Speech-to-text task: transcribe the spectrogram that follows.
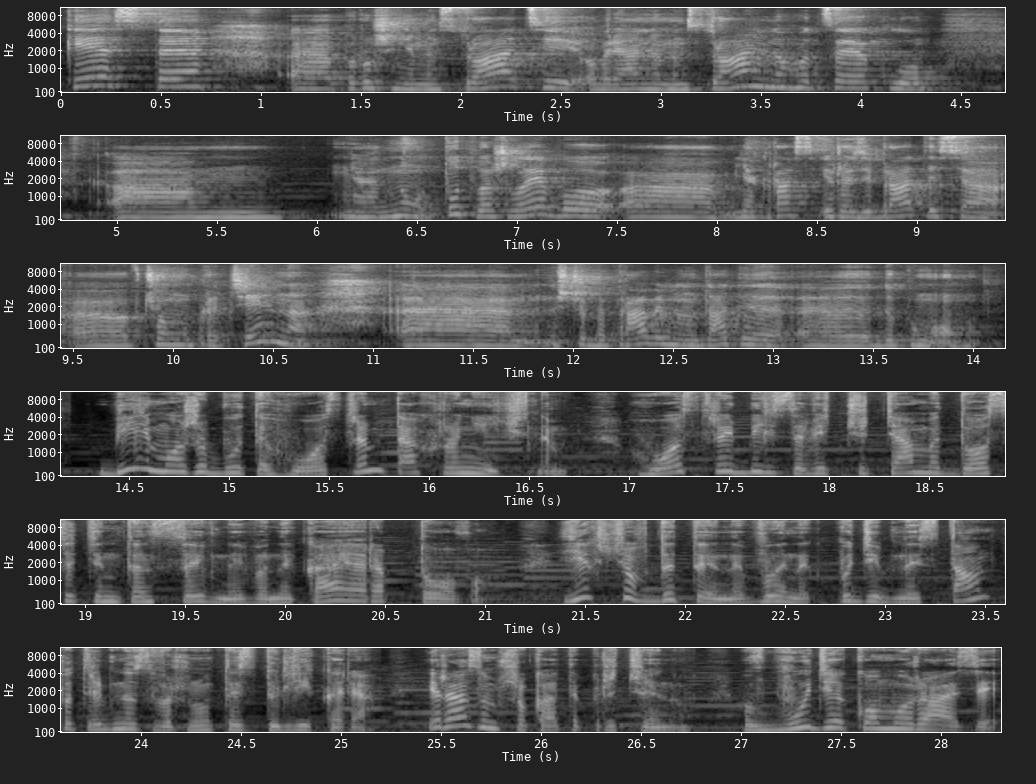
кисти, е, порушення менструації, оваріально-менструального циклу. Ем, Ну, тут важливо якраз і розібратися, в чому причина, щоб правильно надати е, допомогу. Біль може бути гострим та хронічним. Гострий біль за відчуттями досить інтенсивний, виникає раптово. Якщо в дитини виник подібний стан, потрібно звернутися до лікаря і разом шукати причину. В будь-якому разі,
